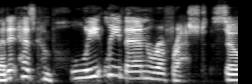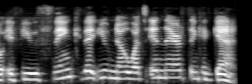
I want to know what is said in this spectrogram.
But it has completely been refreshed. So if you think that you know what's in there, think again.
